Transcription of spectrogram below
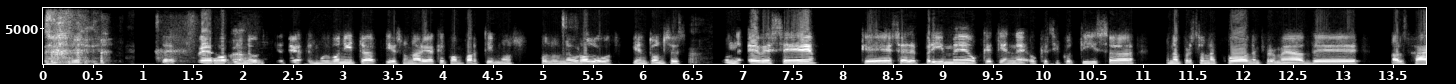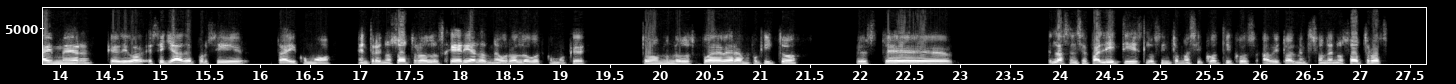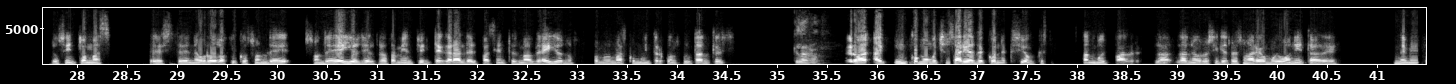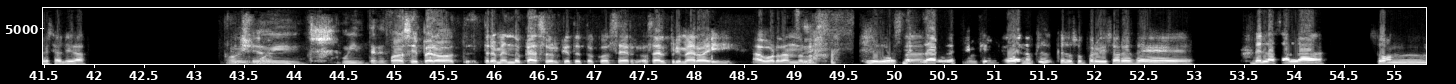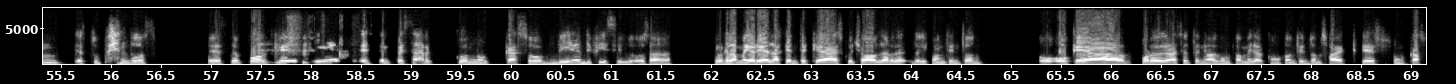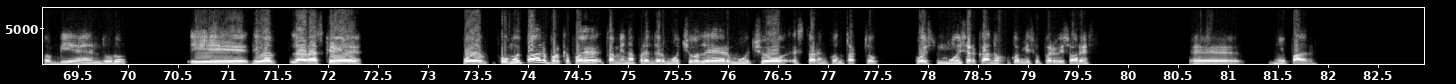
Este, pero la neuropsiquiatría es muy bonita y es un área que compartimos con los neurólogos. Y entonces, un EBC que se deprime o que tiene o que psicotiza, una persona con enfermedad de Alzheimer, que digo, ese ya de por sí está ahí como entre nosotros, los gerias, los neurólogos, como que todo el mundo los puede ver un poquito. Este, las encefalitis, los síntomas psicóticos habitualmente son de nosotros, los síntomas este, neurológicos son de, son de ellos y el tratamiento integral del paciente es más de ellos, nosotros somos más como interconsultantes. Claro. Pero hay como muchas áreas de conexión que están muy padres. La, la neuropsiquiatría es un área muy bonita de, de mi especialidad. Muy, muy, muy interesante. Bueno, sí, pero tremendo caso el que te tocó ser, o sea, el primero ahí abordándolo. la verdad es que, bueno que, los supervisores de, de la sala son estupendos, este, porque es, empezar con un caso bien difícil. O sea, creo que la mayoría de la gente que ha escuchado hablar del Huntington o, o, que ha, por desgracia, tenido algún familiar con Huntington sabe que es un caso bien duro. Y digo, la verdad es que fue, fue muy padre porque fue también aprender mucho, leer mucho, estar en contacto pues muy cercano con mis supervisores. Eh, muy padre.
